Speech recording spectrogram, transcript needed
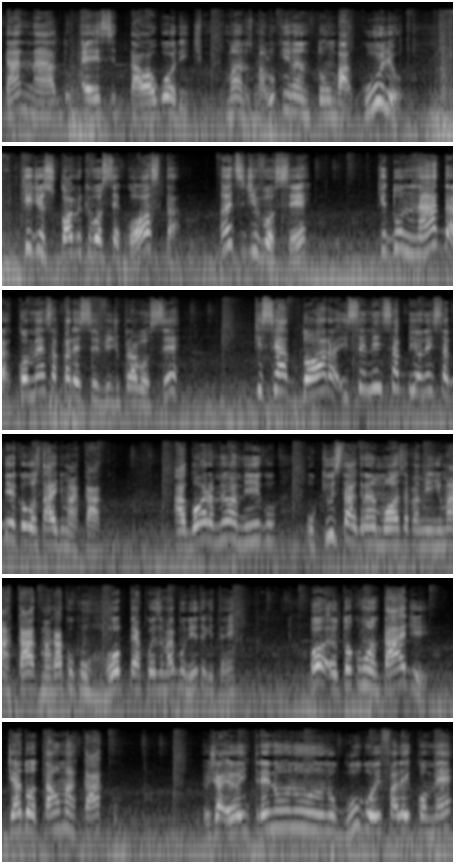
danado é esse tal algoritmo. Mano, os malucos inventou um bagulho que descobre o que você gosta antes de você, que do nada começa a aparecer vídeo para você que você adora e você nem sabia, eu nem sabia que eu gostava de macaco. Agora, meu amigo, o que o Instagram mostra para mim de macaco, macaco com roupa é a coisa mais bonita que tem. Ô, oh, eu tô com vontade de adotar um macaco. Eu já eu entrei no, no, no, Google e falei como é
